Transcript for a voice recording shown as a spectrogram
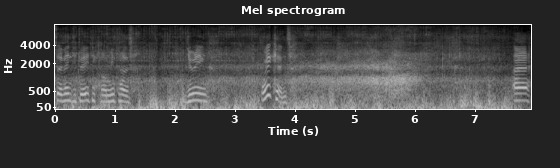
70 to 80 kilometers during weekends. I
